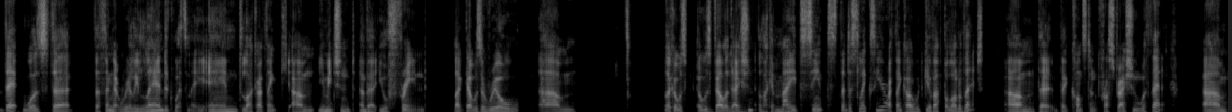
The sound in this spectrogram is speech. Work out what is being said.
that was the the thing that really landed with me. And like I think um, you mentioned about your friend, like that was a real, um, like it was it was validation. Mm. Like it made sense. The dyslexia, I think I would give up a lot of that. Um, the the constant frustration with that. Um,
